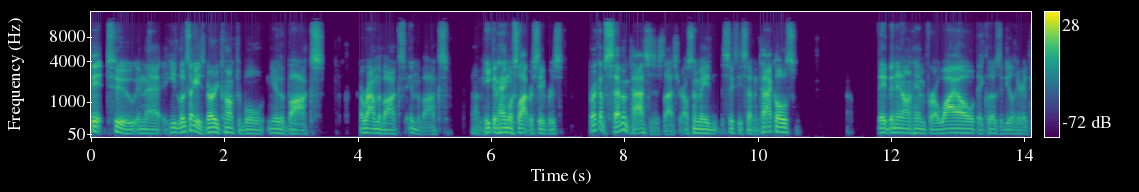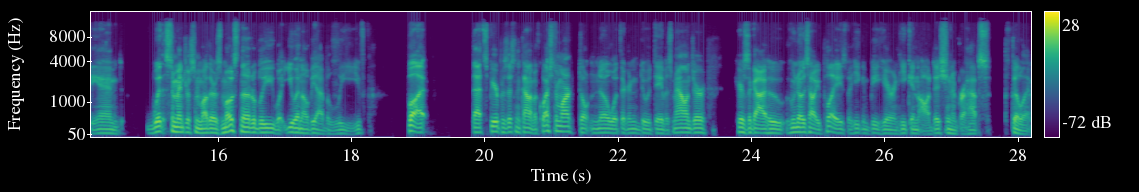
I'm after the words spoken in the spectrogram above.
fit too, in that he looks like he's very comfortable near the box, around the box, in the box. Um, he can hang with slot receivers. Broke up seven passes this last year. Also made 67 tackles. They've been in on him for a while. They closed the deal here at the end with some interest from others, most notably what UNLV, I believe. But that spear position is kind of a question mark. Don't know what they're going to do with Davis Mallinger. Here's a guy who who knows how he plays, but he can be here and he can audition and perhaps fill in.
